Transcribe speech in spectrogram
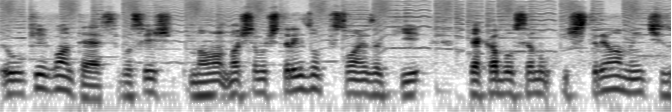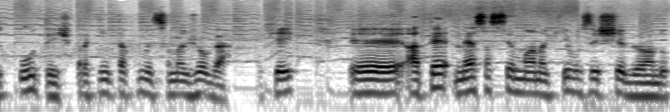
o que acontece? Vocês, nós temos três opções aqui que acabam sendo extremamente úteis para quem está começando a jogar, ok? É, até nessa semana aqui, vocês chegando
